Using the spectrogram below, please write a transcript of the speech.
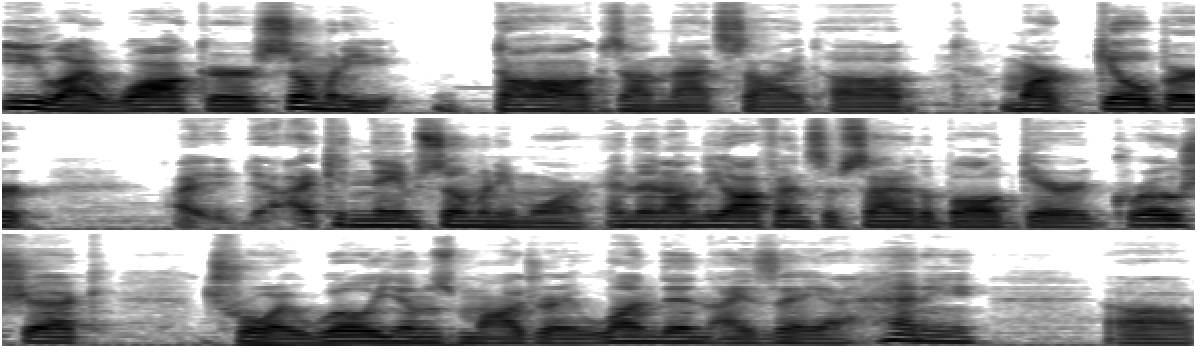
Eli Walker, so many dogs on that side. Uh, Mark Gilbert, I, I can name so many more. And then on the offensive side of the ball, Garrett Groshek, Troy Williams, Madre London, Isaiah Hennie, uh,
